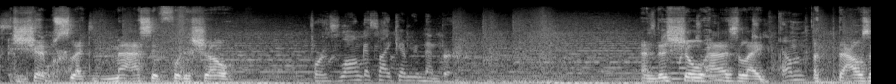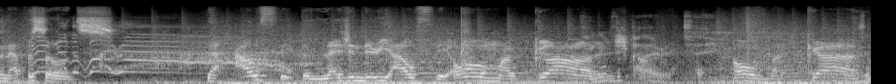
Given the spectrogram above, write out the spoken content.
ships, like massive for the show. For as long as I can remember. And this show has like a thousand episodes. The outfit, the legendary outfit. Oh my god. King of the pirates, eh? Oh my god. It's a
